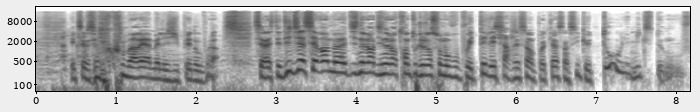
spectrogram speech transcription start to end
et que ça faisait beaucoup marrer Amel et JP. Donc voilà. C'est resté DJ Serum, 19h, 19h30 tous les jours sur Move. Vous pouvez télécharger ça en podcast ainsi que tous les mix de Move.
